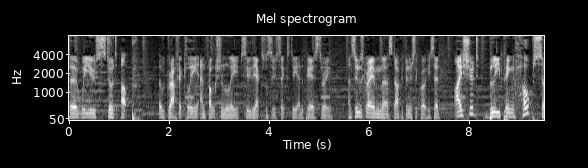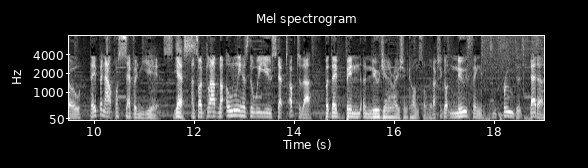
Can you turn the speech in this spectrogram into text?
the Wii U stood up uh, graphically and functionally to the Xbox 360 and the PS3. As soon as Graham uh, Stark had finished the quote, he said, I should bleeping hope so. They've been out for seven years. Yes. And so I'm glad not only has the Wii U stepped up to that, but they've been a new generation console. They've actually got new things. It's improved. It's better,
